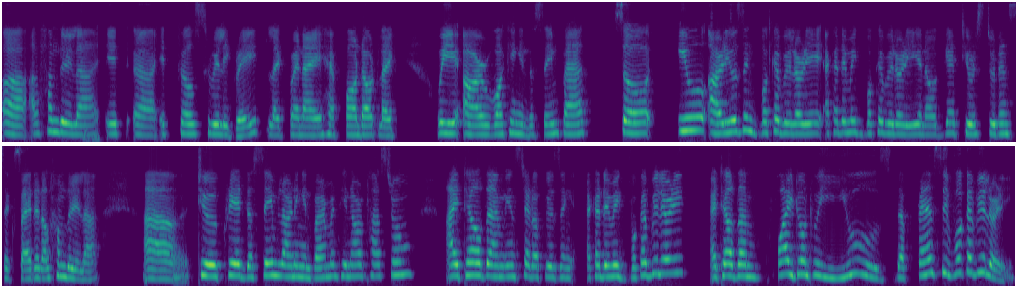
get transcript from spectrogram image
uh, alhamdulillah it uh, it feels really great like when i have found out like we are walking in the same path so you are using vocabulary academic vocabulary you know get your students excited alhamdulillah uh, to create the same learning environment in our classroom. I tell them instead of using academic vocabulary i tell them why don't we use the fancy vocabulary?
